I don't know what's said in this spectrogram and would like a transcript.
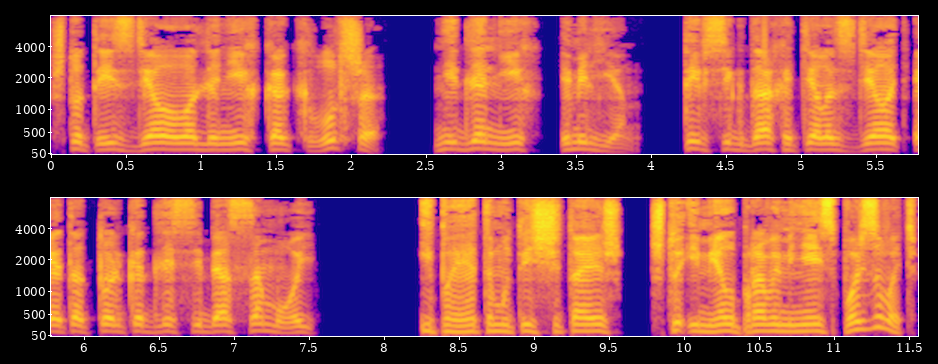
что ты сделала для них как лучше? Не для них, Эмильен, ты всегда хотела сделать это только для себя самой. И поэтому ты считаешь, что имел право меня использовать?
